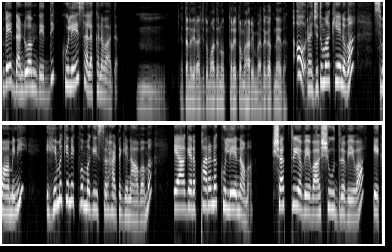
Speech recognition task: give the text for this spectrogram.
වේ දඬුවම් දෙද්දි කුලේ සලකනවාද? හ්ම්. එතනදී රජතුමා දෙන උත්තරය තමයි හරිම වැදගත් නේද? ඔව් රජතුමා කියනවා ස්වාමිනී එහෙම කෙනෙක්ව මගේ ඉස්සරහට ගෙනාවම එයාගේ පරණ කුලේ නම ක්ෂත්‍රිය වේවා ශූද්‍ර වේවා ඒක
